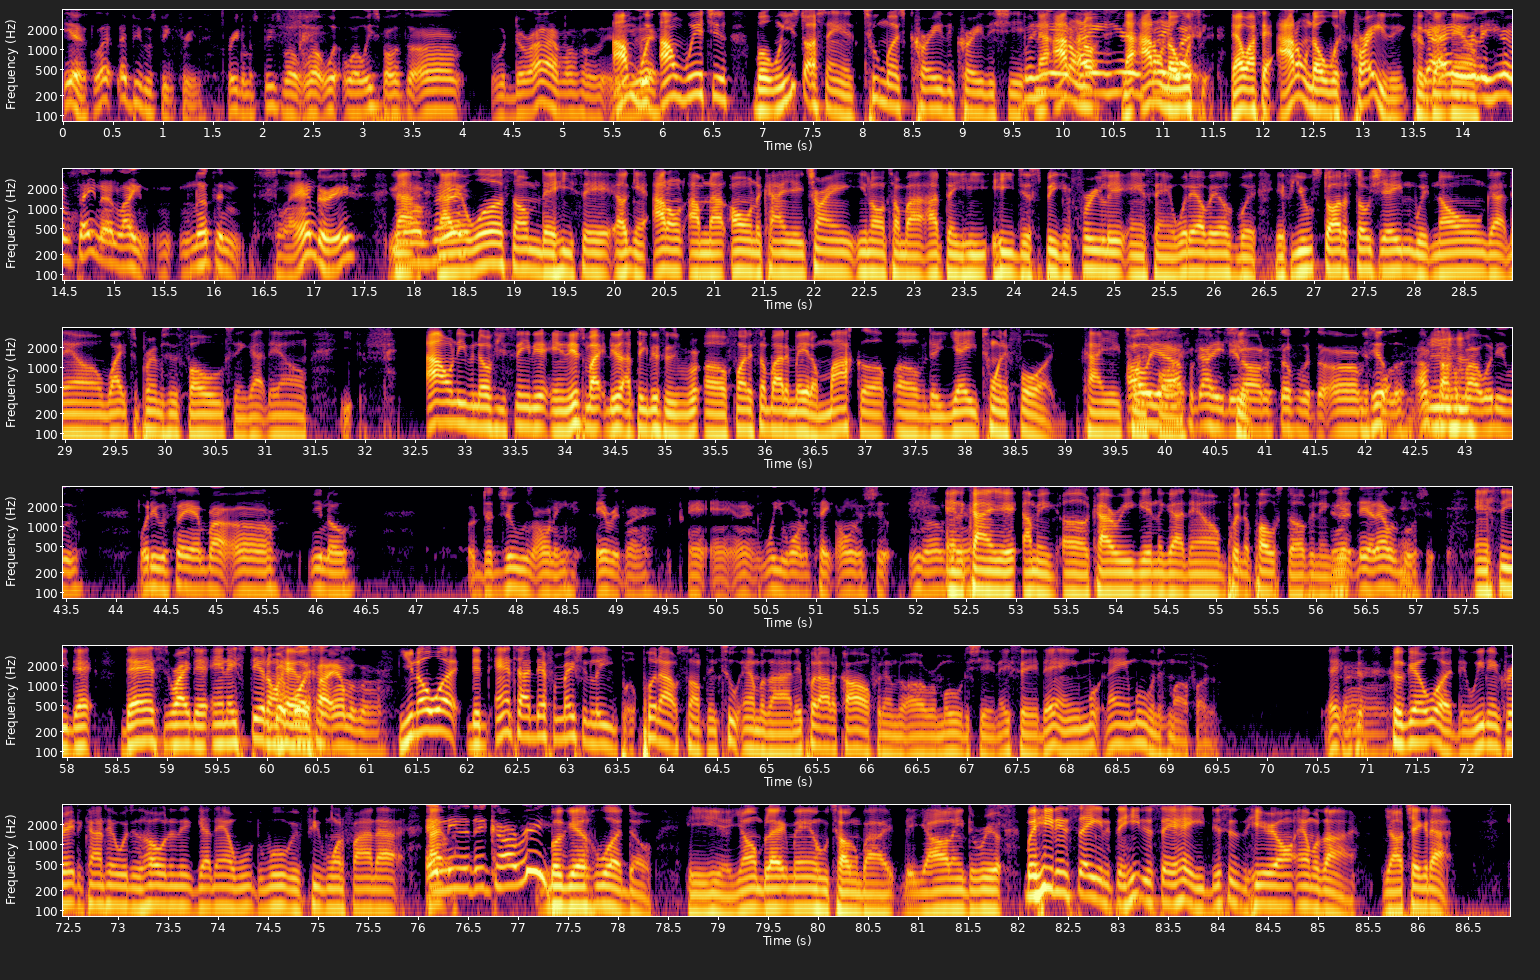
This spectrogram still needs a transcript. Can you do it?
yes, let, let people speak freely. Freedom of speech. What what, what we supposed to um would derive off of. I'm with I'm with you, but when you start saying too much crazy, crazy shit, But now I don't I know. now I don't know like- what's. That's why I say I don't know what's crazy because yeah, I didn't really hear him say nothing like nothing slanderish. You now, know what I'm saying? now there was something that he said again. I don't. I'm not on the Kanye train. You know what I'm talking about. I think he he just speaking freely and saying whatever else. But if you start associating with known goddamn white supremacist folks and goddamn. I don't even know if you've seen it, and this might. I think this is uh, funny. Somebody made a mock up of the Ye 24, Kanye 24. Oh yeah, I forgot he did shit. all the stuff with the um Hitler. I'm talking Mhm. about what he was, what he was saying about um you know, the Jews owning everything, and, and, and we want to take ownership. You know what I'm And saying? Kanye, I mean, uh, Kyrie getting the goddamn putting the post up and then yeah, get, yeah, that was bullshit. and see that that's right there, and they still don't have. This, boycott Amazon. you know what? The Anti Defamation League put out something to Amazon. They put out a call for them to uh, remove the shit, and they said they ain't they ain't moving this motherfucker. They, cause get what? We didn't create the content. We're just holding it. Goddamn whoop the whoop. If people want to find out, And I- neither did Kyrie. but guess what though? He, he a young black man who talking about y'all ain't the real. But he didn't say anything. He just said, "Hey, this is here on Amazon. Y'all check it out."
